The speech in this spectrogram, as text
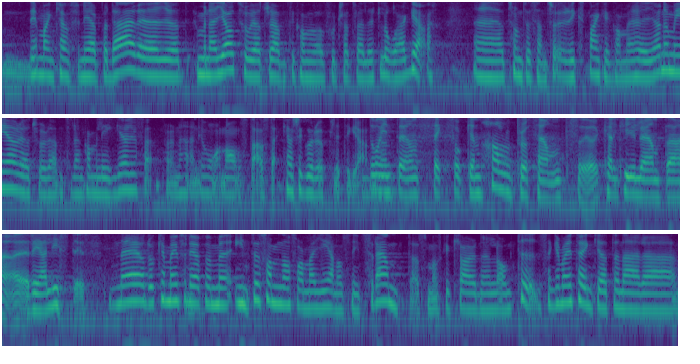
det man kan fundera på där är ju att, jag, menar, jag tror att räntor kommer att vara fortsatt väldigt låga. Eh, Jag tror inte sen, Riksbanken kommer höja dem mer och jag tror räntorna kommer ligga ungefär på den här nivån någonstans. Där kanske går upp lite grann. Då är inte ens 6,5 procents kalkylränta realistiskt. Nej, och då kan man ju fundera på, inte som någon form av genomsnittsränta så man ska klara den en lång tid. Sen kan man ju tänka att den här eh,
